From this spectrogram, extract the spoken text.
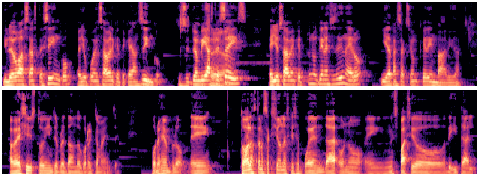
y luego gastaste 5, ellos pueden saber que te quedan 5. Entonces, si tú enviaste 6, ellos saben que tú no tienes ese dinero y la transacción queda inválida. A ver si estoy interpretando correctamente. Por ejemplo, eh, todas las transacciones que se pueden dar o no en un espacio digital,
